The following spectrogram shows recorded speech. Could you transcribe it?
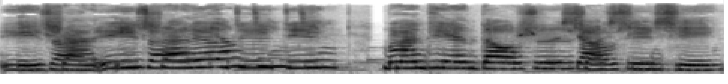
一闪一闪亮晶晶，满天都是小星星。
